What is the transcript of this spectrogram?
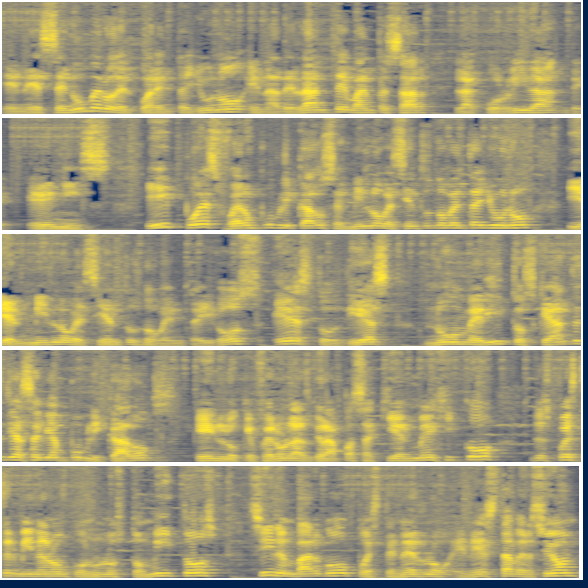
en ese número del 41 en adelante va a empezar la corrida de Ennis y pues fueron publicados en 1991 y en 1992 estos 10 numeritos que antes ya se habían publicado en lo que fueron las grapas aquí en México, después terminaron con unos tomitos, sin embargo pues tenerlo en esta versión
